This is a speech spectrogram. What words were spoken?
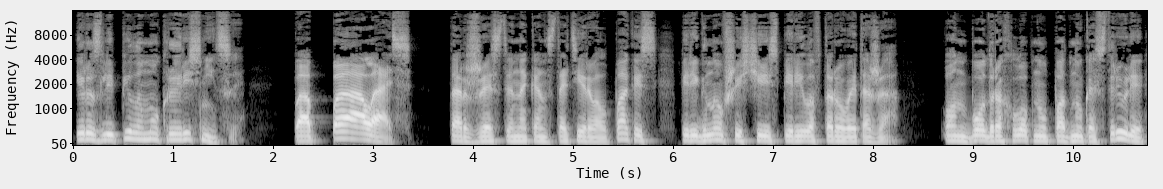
и разлепила мокрые ресницы. «Попалась!» — торжественно констатировал пакость, перегнувшись через перила второго этажа. Он бодро хлопнул по дну кастрюли,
